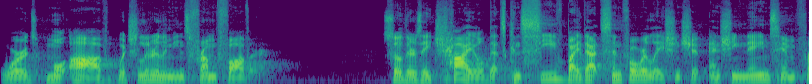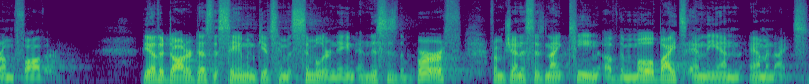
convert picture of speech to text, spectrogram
words Moav, which literally means from father. So there's a child that's conceived by that sinful relationship, and she names him from father. The other daughter does the same and gives him a similar name, and this is the birth from Genesis 19 of the Moabites and the Ammonites.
